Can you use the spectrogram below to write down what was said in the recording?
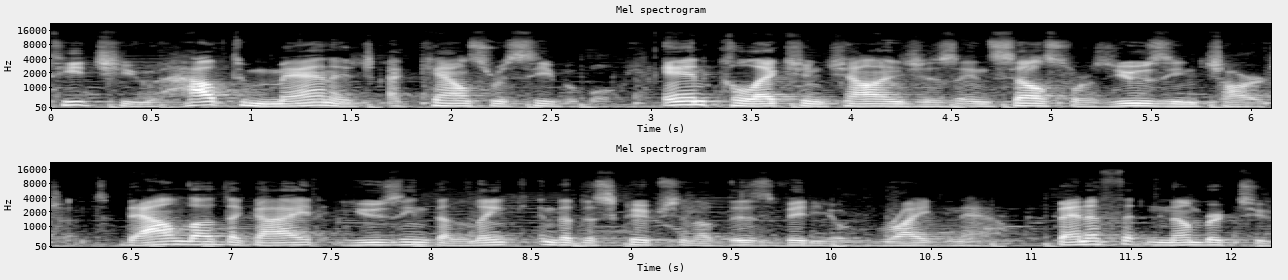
teach you how to manage accounts receivable and collection challenges in Salesforce using Chargent. Download the guide using the link in the description of this video right now. Benefit number two,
